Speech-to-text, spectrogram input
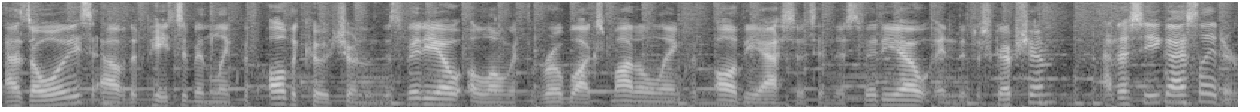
As always, I'll have the Pastebin link with all the code shown in this video, along with the Roblox model link with all the assets in this video in the description, and I'll see you guys later.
